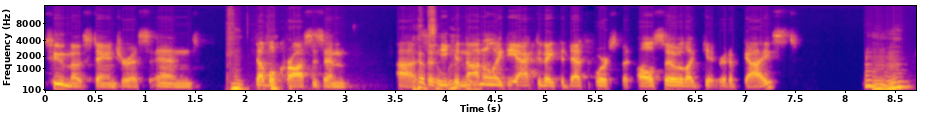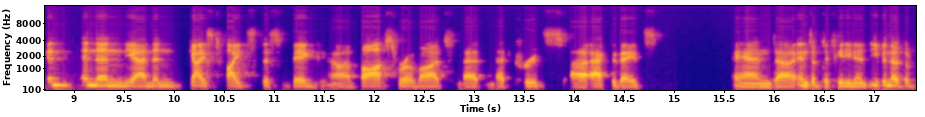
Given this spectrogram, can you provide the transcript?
too most dangerous and double crosses him. Uh, so he can not only deactivate the Death Force, but also like get rid of Geist. Mhm. And and then yeah, and then Geist fights this big uh, boss robot that that Kreutz uh, activates and uh, ends up defeating it. Even though the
